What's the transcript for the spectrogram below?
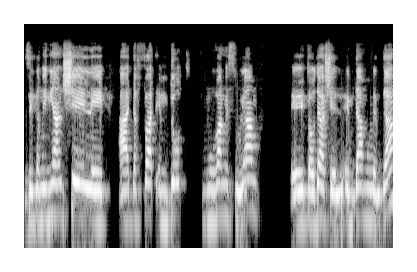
זה גם עניין של אה, העדפת עמדות במובן מסוים, uh, אתה יודע, של עמדה מול עמדה.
